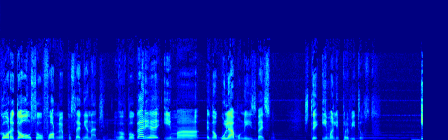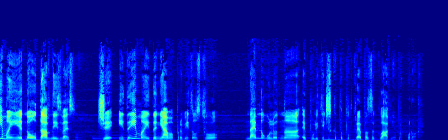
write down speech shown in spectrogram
горе-долу се оформя последния начин. В България има едно голямо неизвестно. Ще има ли правителство? Има и едно отдавна известно, че и да има и да няма правителство, най-многолюдна е политическата подкрепа за главния прокурор.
